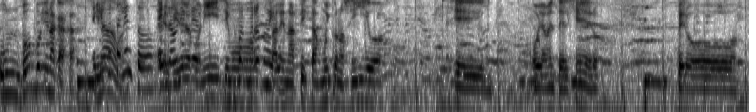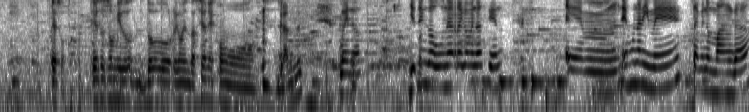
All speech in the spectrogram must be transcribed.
un bombo y una caja. Es y que eso nada es talento. El video es buenísimo, salen artistas muy conocidos, eh, obviamente del género, pero eso, esas son mis do- dos recomendaciones como grandes. Bueno, yo tengo una recomendación. Em, es un anime, también un manga.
